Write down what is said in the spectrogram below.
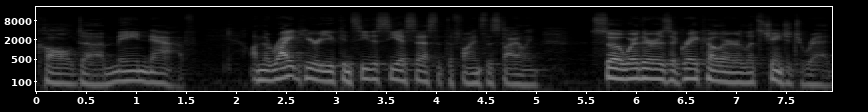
called uh, main nav. On the right here, you can see the CSS that defines the styling. So where there is a gray color, let's change it to red.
